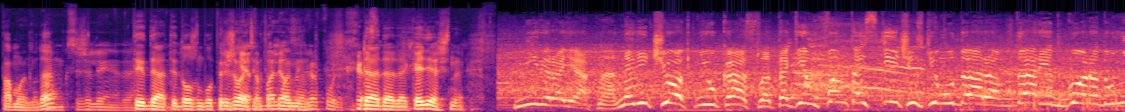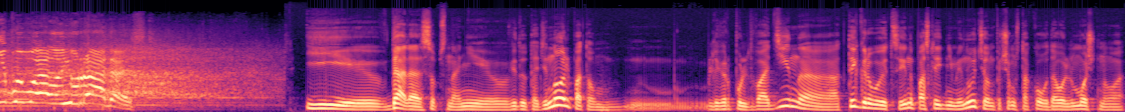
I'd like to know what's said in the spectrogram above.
по-моему, да? По-моему, к сожалению, да. Ты, да, ты должен был переживать Я-то в этот момент. Ливерпуль. Да, да, да, конечно. Невероятно! Новичок Ньюкасла таким фантастическим ударом дарит городу небывалую радость! И да, да, собственно, они ведут 1-0, потом Ливерпуль 2-1, э, отыгрываются, и на последней минуте он, причем с такого довольно мощного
